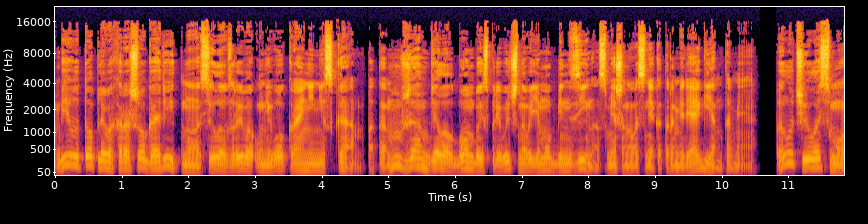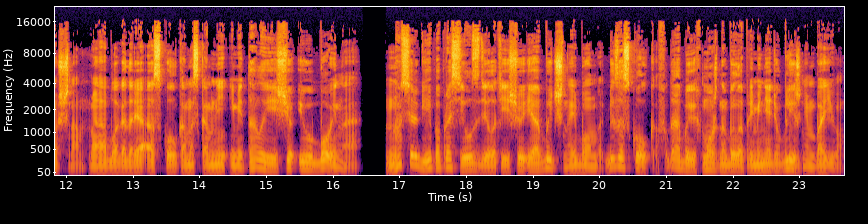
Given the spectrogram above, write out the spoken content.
Биотопливо хорошо горит, но сила взрыва у него крайне низка, потому Жан делал бомбы из привычного ему бензина, смешанного с некоторыми реагентами. Получилось мощно, а благодаря осколкам из камней и металла еще и убойно. Но Сергей попросил сделать еще и обычные бомбы, без осколков, дабы их можно было применять в ближнем бою.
